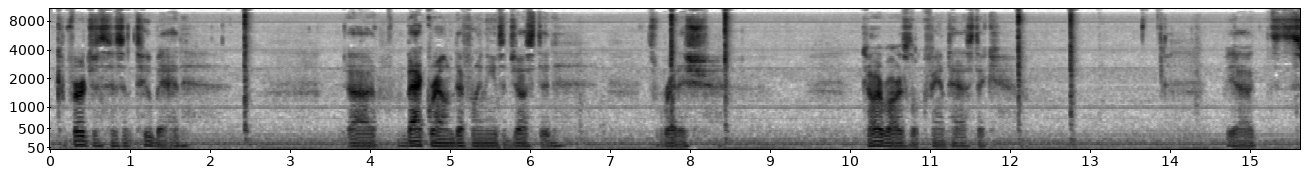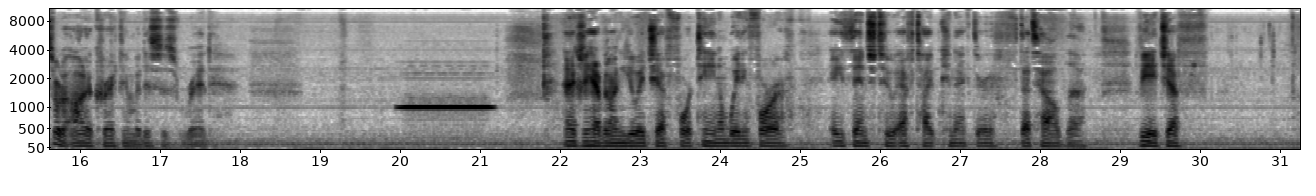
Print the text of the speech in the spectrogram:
Convergence isn't too bad. Uh, background definitely needs adjusted. It's reddish. Color bars look fantastic. Yeah, it's sort of auto-correcting, but this is red. I actually have it on UHF 14. I'm waiting for eighth inch to F-type connector. That's how the VHF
